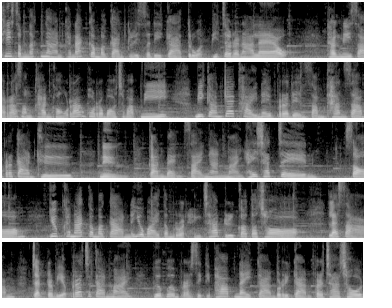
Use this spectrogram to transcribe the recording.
ที่สำนักงานคณะกรรมการกฤษฎีกาตรวจพิจารณาแล้วทั้งนี้สาระสำคัญของร่างพรบฉบับนี้ มีการแก้ไขในประเด็นสำคัญ 3 ประการคือ 1. การแบ่งสายงานใหม่ให้ชัดเจน 2. ยุบคณะกรรมการนโยบายตำรวจแห่งชาติหรือกตช และ 3. จัดระเบียบราชการใหม่ เพื่อเพิ่มประสิทธิภาพในการบริการประชาชน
